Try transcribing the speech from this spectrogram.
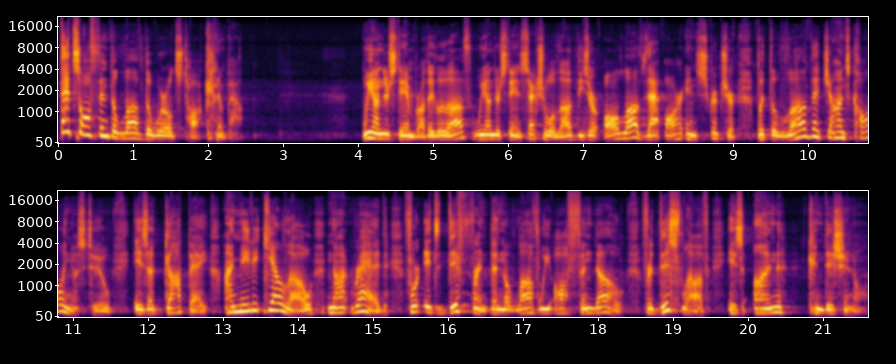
That's often the love the world's talking about. We understand brotherly love. We understand sexual love. These are all loves that are in Scripture. But the love that John's calling us to is agape. I made it yellow, not red, for it's different than the love we often know. For this love is unconditional.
